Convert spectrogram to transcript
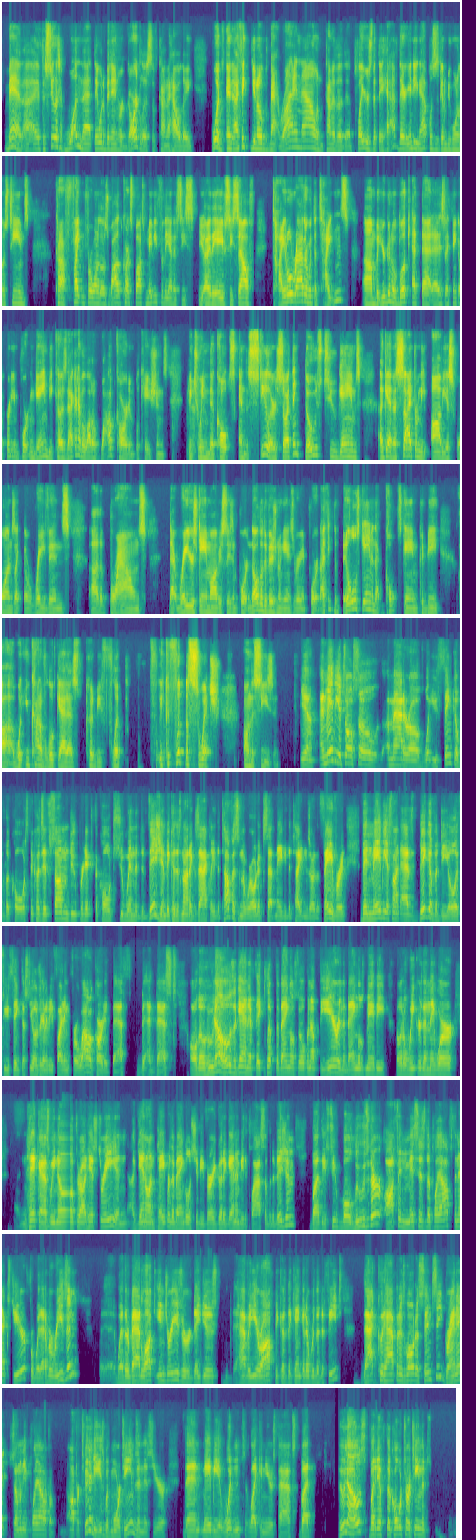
man, uh, if the Steelers had won that, they would have been in regardless of kind of how they would. And I think, you know, Matt Ryan now and kind of the, the players that they have there, Indianapolis is going to be one of those teams – kind of fighting for one of those wild card spots, maybe for the NFC, uh, the AFC South title rather with the Titans. Um, but you're going to look at that as I think a pretty important game because that could have a lot of wild card implications between the Colts and the Steelers. So I think those two games, again, aside from the obvious ones like the Ravens, uh, the Browns, that Raiders game obviously is important. All the divisional games are very important. I think the Bills game and that Colts game could be uh, what you kind of look at as could be flipped it could flip the switch on the season. Yeah, and maybe it's also a matter of what you think of the Colts because if some do predict the Colts to win the division because it's not exactly the toughest in the world, except maybe the Titans are the favorite, then maybe it's not as big of a deal if you think the Steelers are going to be fighting for a wild card at best. At best, although who knows? Again, if they clip the Bengals to open up the year and the Bengals maybe a little weaker than they were, Hick, as we know throughout history, and again on paper, the Bengals should be very good again and be the class of the division. But the Super Bowl loser often misses the playoffs the next year for whatever reason, uh, whether bad luck, injuries, or they just have a year off because they can't get over the defeat. That could happen as well to Cincy. Granted, so many playoff opportunities with more teams in this year, then maybe it wouldn't like in years past. But who knows? But if the Colts are a team that's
